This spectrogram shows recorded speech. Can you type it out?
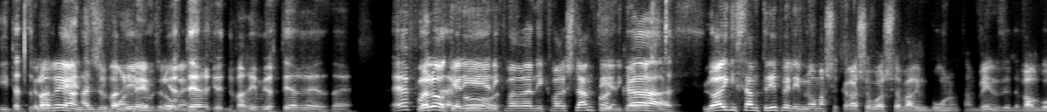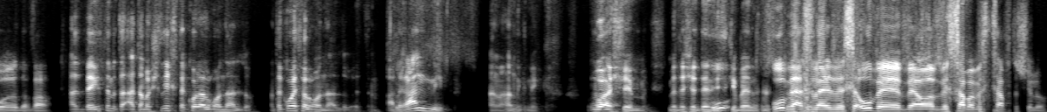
התעצבנת על דברים יותר, אה, זה, איפה לא, לא, כי אני כבר השלמתי, אני כבר... לא הייתי שם triple אם לא מה שקרה שבוע שעבר עם ברונו, אתה מבין? זה דבר גורר דבר. אז בעצם אתה, אתה משליך את הכל על רונלדו. אתה כועס על רונלדו בעצם. על רנגניק. על רנגניק. הוא אשם בזה שדניס הוא, קיבל. הוא, הוא וסבא וסבתא שלו.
